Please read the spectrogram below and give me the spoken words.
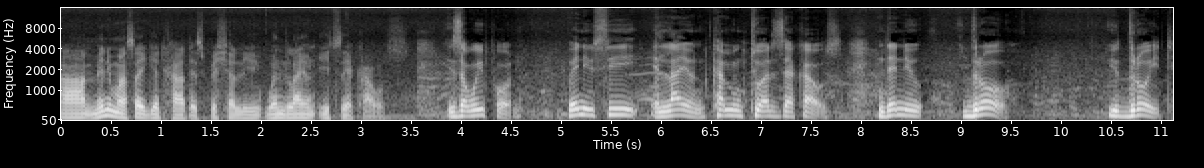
Uh, many Maasai get hurt, especially when lion eats their cows. It's a weapon. When you see a lion coming towards their cows, and then you draw, you draw it,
